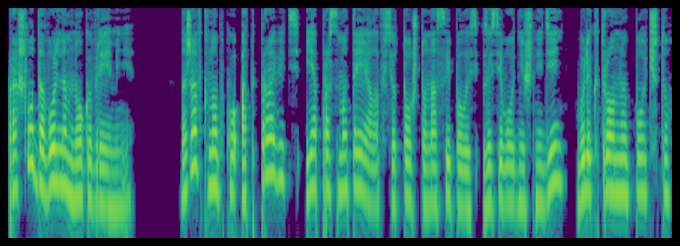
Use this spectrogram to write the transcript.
прошло довольно много времени. Нажав кнопку «Отправить», я просмотрела все то, что насыпалось за сегодняшний день в электронную почту.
